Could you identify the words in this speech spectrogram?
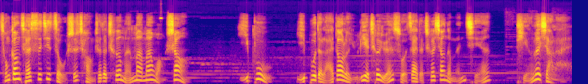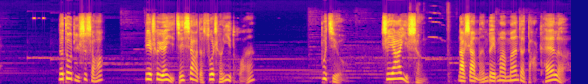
从刚才司机走时敞着的车门慢慢往上，一步一步地来到了与列车员所在的车厢的门前，停了下来。那到底是啥？列车员已经吓得缩成一团。不久，吱呀一声，那扇门被慢慢的打开了。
